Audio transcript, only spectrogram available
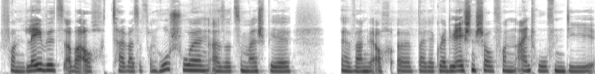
von Labels, aber auch teilweise von Hochschulen. Also zum Beispiel äh, waren wir auch äh, bei der Graduation Show von Eindhoven, die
